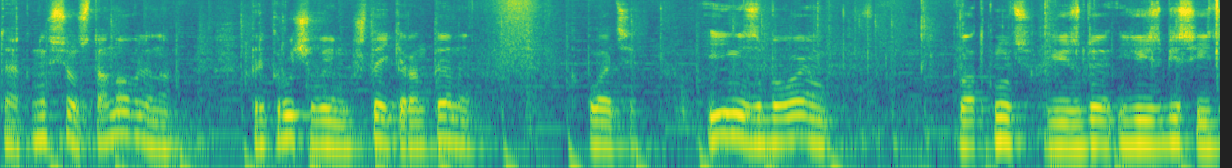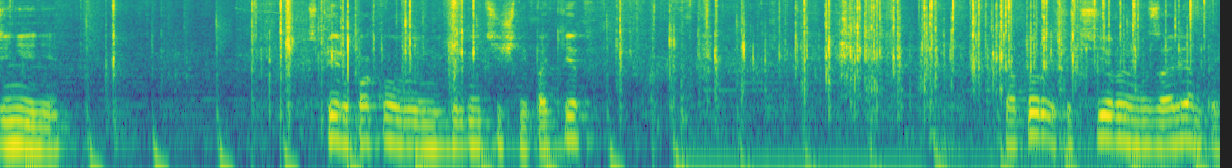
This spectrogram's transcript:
Так, ну все установлено. Прикручиваем штекер антенны к плате. И не забываем воткнуть USB, USB соединение. Теперь упаковываем в герметичный пакет, который фиксируем изолентой.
